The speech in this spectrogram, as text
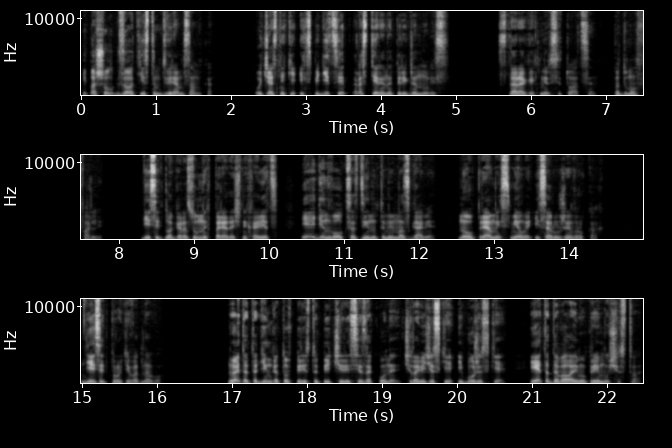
и пошел к золотистым дверям замка. Участники экспедиции растерянно переглянулись. «Старая как мир ситуация», — подумал Фарли. «Десять благоразумных порядочных овец и один волк со сдвинутыми мозгами, но упрямый, смелый и с оружием в руках. Десять против одного. Но этот один готов переступить через все законы, человеческие и божеские, и это давало ему преимущество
